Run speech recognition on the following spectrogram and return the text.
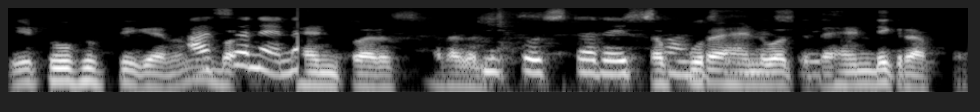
ये टू फिफ्टी का है ना? हैंड पर्स ही सब पूरा हैंड वर्क है हैंडीक्राफ्ट है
